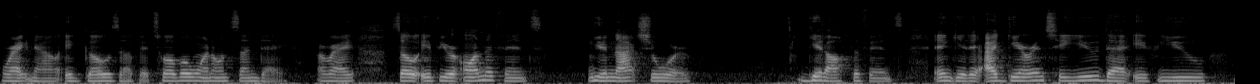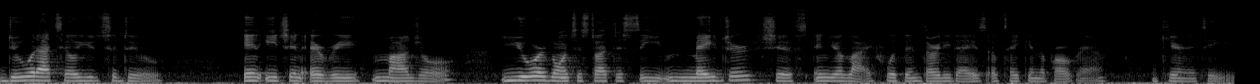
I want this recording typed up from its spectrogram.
right now. It goes up at 12:01 on Sunday. All right. So if you're on the fence, you're not sure, get off the fence and get it. I guarantee you that if you do what I tell you to do in each and every module, you are going to start to see major shifts in your life within 30 days of taking the program. Guaranteed.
